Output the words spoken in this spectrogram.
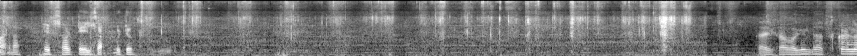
ಮಾಡೋಣ. ಹೆಡ್ ಶಾರ್ಟ್ ಟೈಲ್ಸ್ ಹಾಕ್ಬಿಟ್ಟು ಗೈಸ್ ಅವಾಗಿಂದ ಹತ್ಕೊಂಡು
